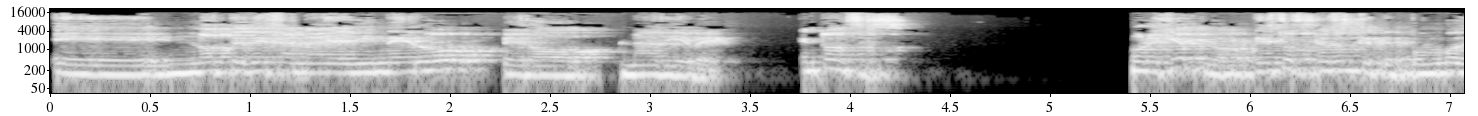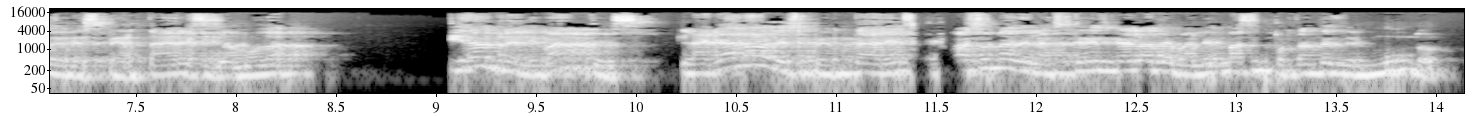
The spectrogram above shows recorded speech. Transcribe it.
eh, no te deja nada de dinero, pero nadie ve. Entonces, por ejemplo, estos casos que te pongo de despertares y la moda eran relevantes. La gala de despertares es una de las tres galas de ballet más importantes del mundo.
